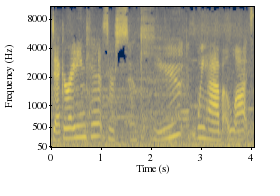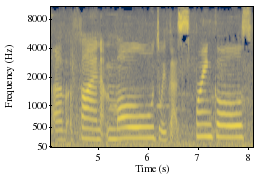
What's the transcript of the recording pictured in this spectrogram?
decorating kits. They're so cute. We have lots of fun molds. We've got sprinkles,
